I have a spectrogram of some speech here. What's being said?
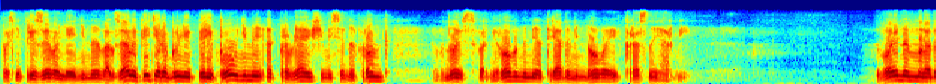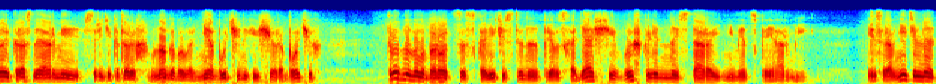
после призыва Ленина, вокзалы Питера были переполнены отправляющимися на фронт вновь сформированными отрядами новой Красной Армии. Воинам молодой Красной Армии, среди которых много было необученных еще рабочих, трудно было бороться с количественно превосходящей, вышкаленной старой немецкой армией. И сравнительно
